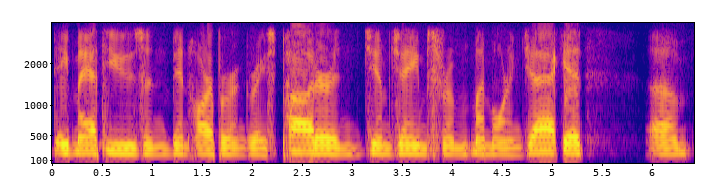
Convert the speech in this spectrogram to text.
Dave Matthews and Ben Harper and Grace Potter and Jim James from My Morning Jacket, um,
